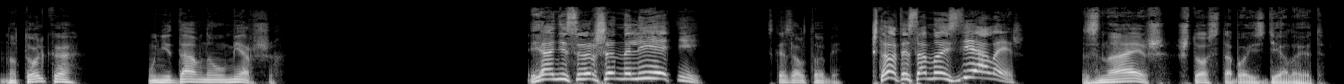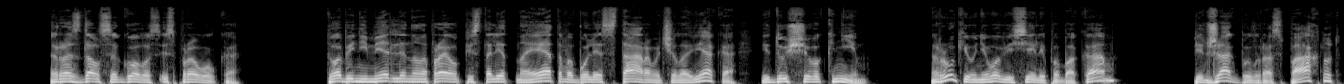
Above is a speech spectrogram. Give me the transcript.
но только у недавно умерших. «Я несовершеннолетний!» — сказал Тоби. «Что ты со мной сделаешь?» «Знаешь, что с тобой сделают?» — раздался голос из проулка. Тоби немедленно направил пистолет на этого более старого человека, идущего к ним. Руки у него висели по бокам, пиджак был распахнут,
